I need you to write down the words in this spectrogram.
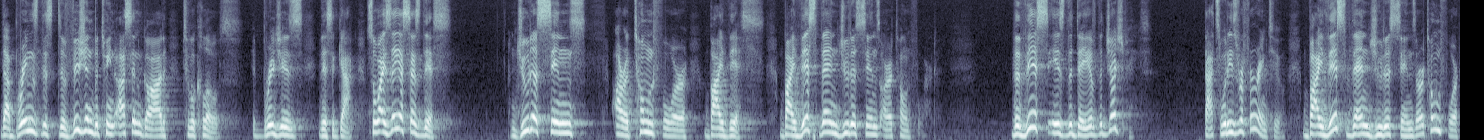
that brings this division between us and God to a close. It bridges this gap. So, Isaiah says this Judah's sins are atoned for by this. By this, then, Judah's sins are atoned for. The this is the day of the judgment. That's what he's referring to. By this, then, Judah's sins are atoned for.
